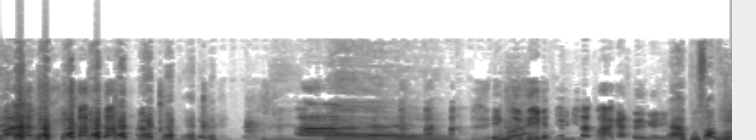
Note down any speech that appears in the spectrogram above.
parabéns. Ai, ai. Inclusive, termina com o Ragatanga aí. Ah, por favor.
